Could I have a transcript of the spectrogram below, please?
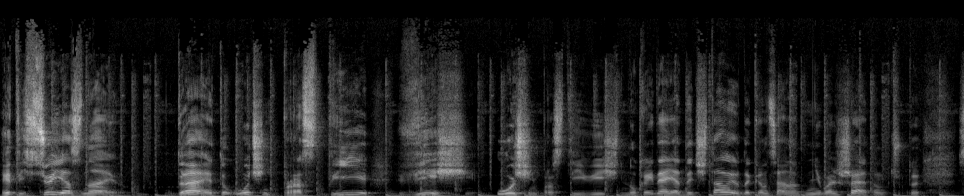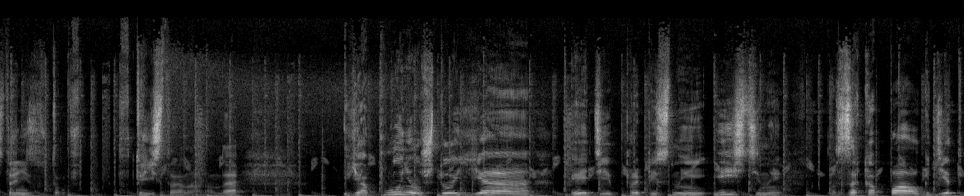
Это все я знаю. Да, это очень простые вещи. Очень простые вещи. Но когда я дочитал ее до конца, она небольшая, там что-то страница там, в 300 она там, да. Я понял, что я эти прописные истины закопал где-то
